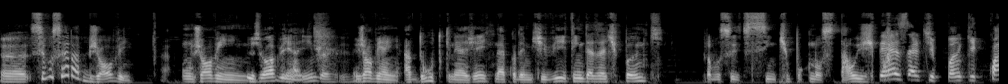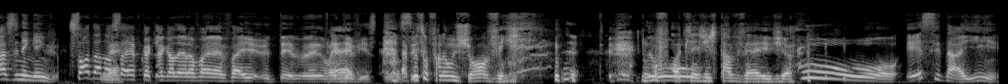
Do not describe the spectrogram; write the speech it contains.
Uh, se você era jovem, um jovem. Jovem ainda? Jovem adulto, que nem a gente, na época da MTV, tem Desert Punk. para você se sentir um pouco nostálgico. Desert Punk quase ninguém viu. Só da nossa né? época que a galera vai, vai, ter, vai é, ter visto. É por isso que eu falei um jovem. Não vou falar que a gente tá velho já. O... Esse daí,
